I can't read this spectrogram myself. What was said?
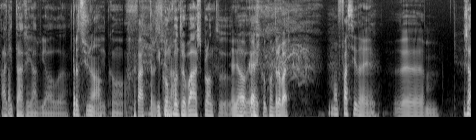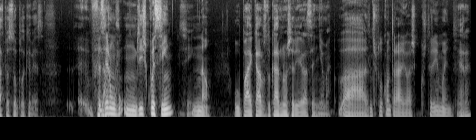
À guitarra e à viola. Tradicional. E com, fado tradicional. E com contrabaixo, pronto. É, ok, com contrabaixo. não faço ideia. Uh, Já te passou pela cabeça? Fazer um, um, disco assim? Sim. Não. O pai Carlos do Carmo não acharia graça nenhuma. Ah, antes pelo contrário, acho que gostaria muito. Era?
